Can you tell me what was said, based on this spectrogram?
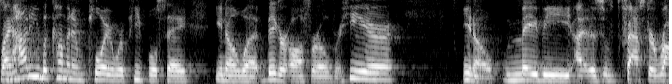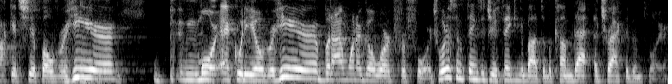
Right? So, how do you become an employer where people say, you know what, bigger offer over here, you know, maybe uh, a faster rocket ship over here, more equity over here, but I want to go work for Forge. What are some things that you're thinking about to become that attractive employer?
